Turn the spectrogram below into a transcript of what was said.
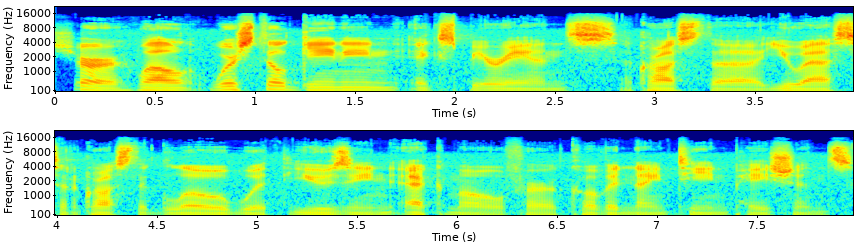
Sure. Well, we're still gaining experience across the US and across the globe with using ECMO for COVID 19 patients.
